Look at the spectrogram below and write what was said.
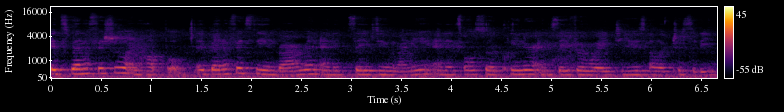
It's beneficial and helpful. It benefits the environment and it saves you money and it's also a cleaner and safer way to use electricity.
